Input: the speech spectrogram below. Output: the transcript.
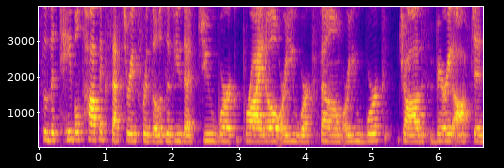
So the tabletop accessory for those of you that do work bridal or you work film or you work jobs very often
